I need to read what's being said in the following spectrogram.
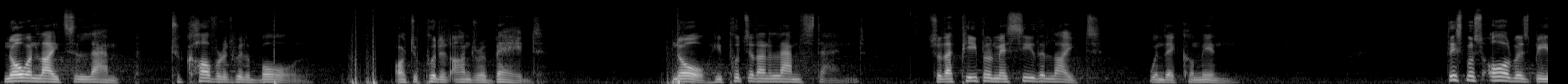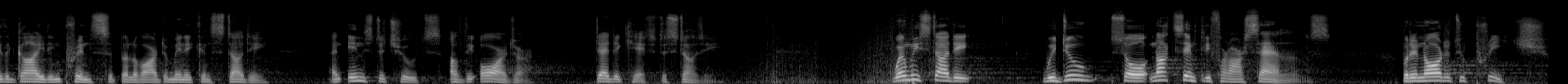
No one lights a lamp to cover it with a bowl or to put it under a bed. No, he puts it on a lampstand so that people may see the light when they come in. This must always be the guiding principle of our Dominican study and institutes of the order dedicated to study. When we study, we do so not simply for ourselves, but in order to preach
